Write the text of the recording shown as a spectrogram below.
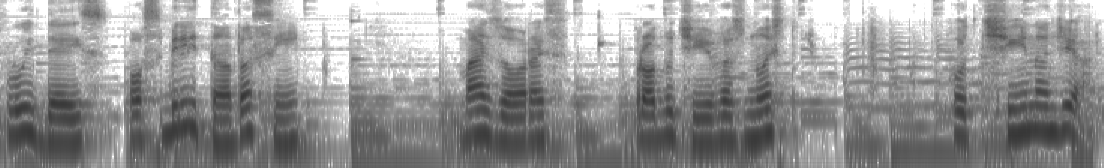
fluidez, possibilitando assim mais horas produtivas no estúdio. Rotina diária.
